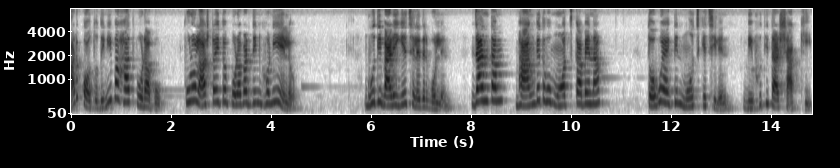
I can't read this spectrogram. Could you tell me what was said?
আর কতদিনই বা হাত পোড়াবো? পুরো লাশটাই তো পোড়াবার দিন ঘনিয়ে এলো। ভূতি বাড়ি গিয়ে ছেলেদের বললেন, জানতাম, ভাঙবে তবু মচকাবে না। তবু একদিন মোচকে ছিলেন, বিভূতি তার সাক্ষী।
